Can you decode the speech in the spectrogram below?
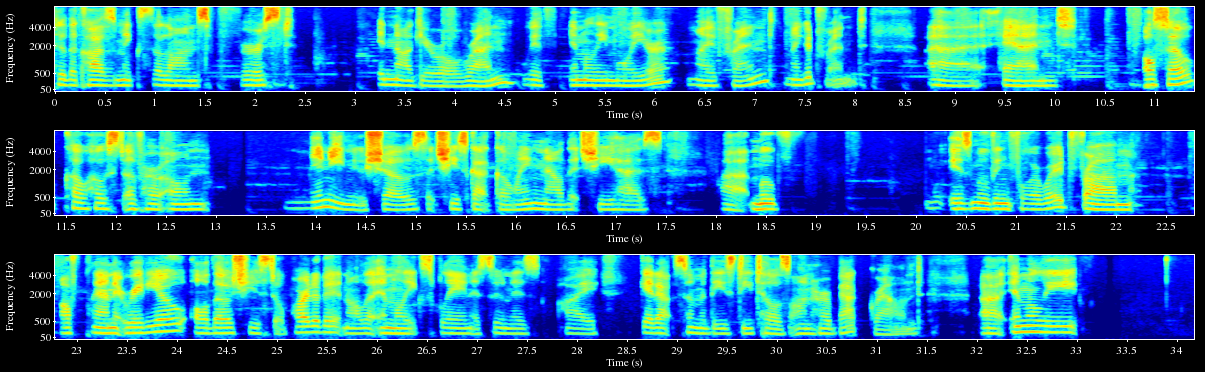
to the Cosmic Salon's first inaugural run with Emily Moyer, my friend, my good friend, uh, and also co host of her own many new shows that she's got going now that she has uh, moved is moving forward from off planet radio although she's still part of it and i'll let emily explain as soon as i get out some of these details on her background. Uh, emily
